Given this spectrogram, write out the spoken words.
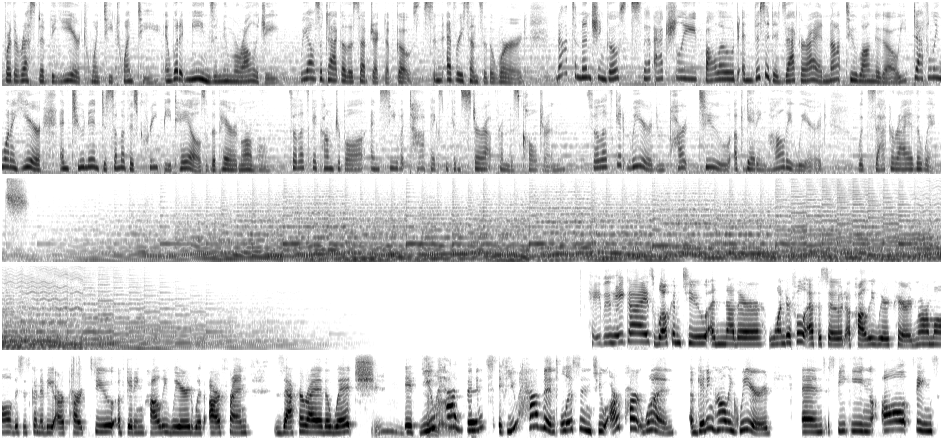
for the rest of the year 2020 and what it means in numerology. We also tackle the subject of ghosts in every sense of the word, not to mention ghosts that actually followed and visited Zachariah not too long ago. You definitely want to hear and tune in to some of his creepy tales of the paranormal. So let's get comfortable and see what topics we can stir up from this cauldron. So let's get weird in part two of Getting Holly Weird with Zachariah the Witch. Hey boo, hey guys, welcome to another wonderful episode of Holly Weird Paranormal. This is going to be our part two of getting Holly Weird with our friend Zachariah the Witch. Mm, if you hello. haven't, if you haven't listened to our part one of getting Holly Weird and speaking all things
